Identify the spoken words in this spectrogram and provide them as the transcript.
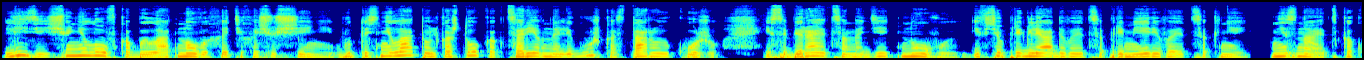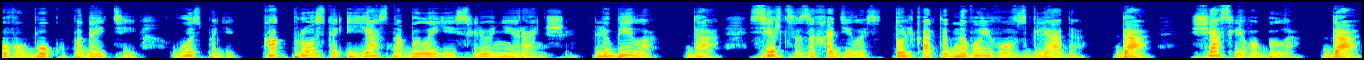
Лизе еще неловко было от новых этих ощущений, будто сняла только что, как царевна-лягушка, старую кожу и собирается надеть новую, и все приглядывается, примеривается к ней, не знает, с какого боку подойти. Господи, как просто и ясно было ей с Леней раньше. Любила? Да, сердце заходилось только от одного его взгляда. Да, счастлива была. Да,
